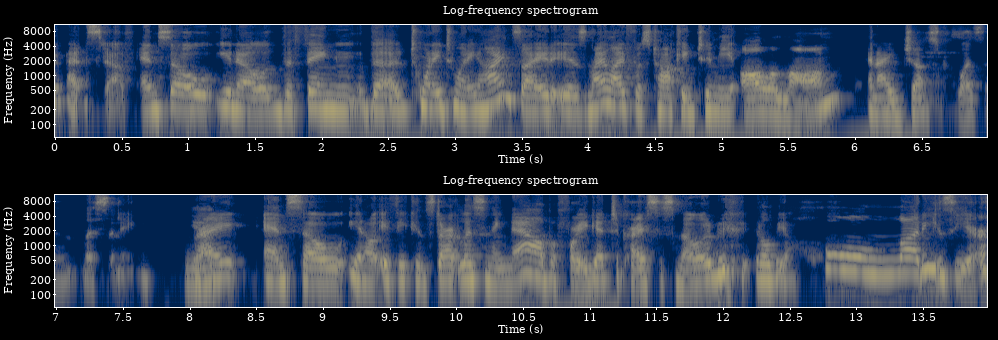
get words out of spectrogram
at stuff. And so, you know, the thing the 2020 hindsight is my life was talking to me all along and I just wasn't listening. Yeah. Right. And so, you know, if you can start listening now before you get to crisis mode, it'll be a whole lot easier.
